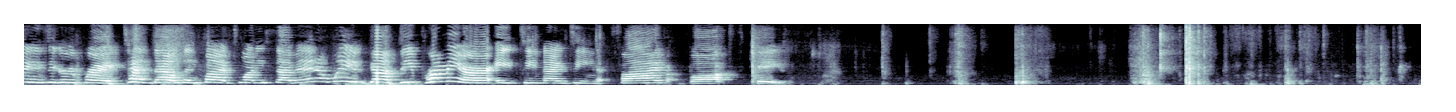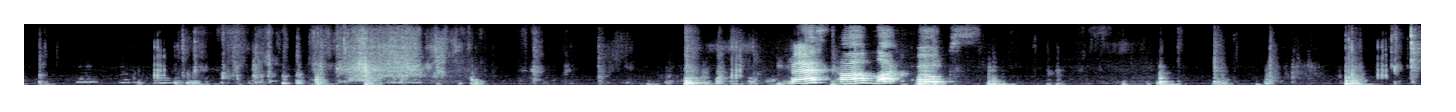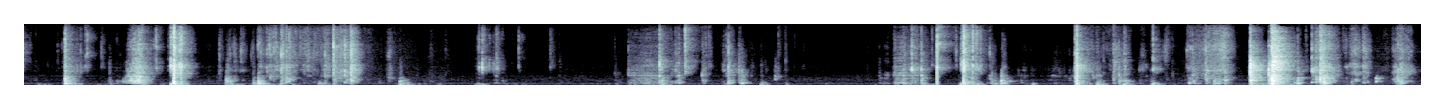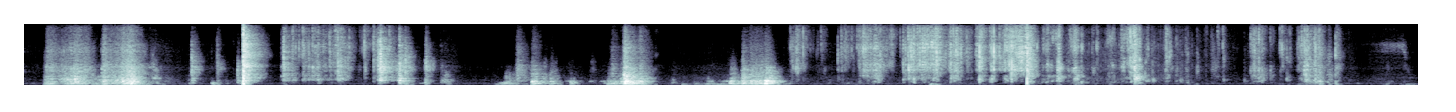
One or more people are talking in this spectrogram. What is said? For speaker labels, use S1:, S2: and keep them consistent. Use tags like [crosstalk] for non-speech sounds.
S1: CNC Group Break 10,527. We've got the Premier 1819 five box case. Best of luck, folks.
